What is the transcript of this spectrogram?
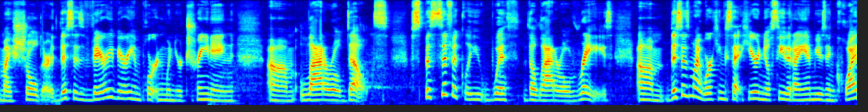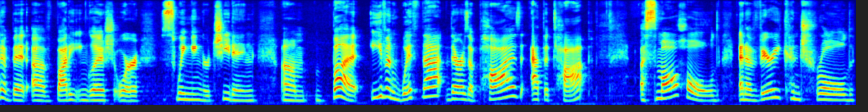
my shoulder. This is very, very important when you're training um, lateral delts, specifically with the lateral raise. Um, this is my working set here, and you'll see that I am using quite a bit of body English or swinging or cheating. Um, but even with that, there is a pause at the top, a small hold, and a very controlled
